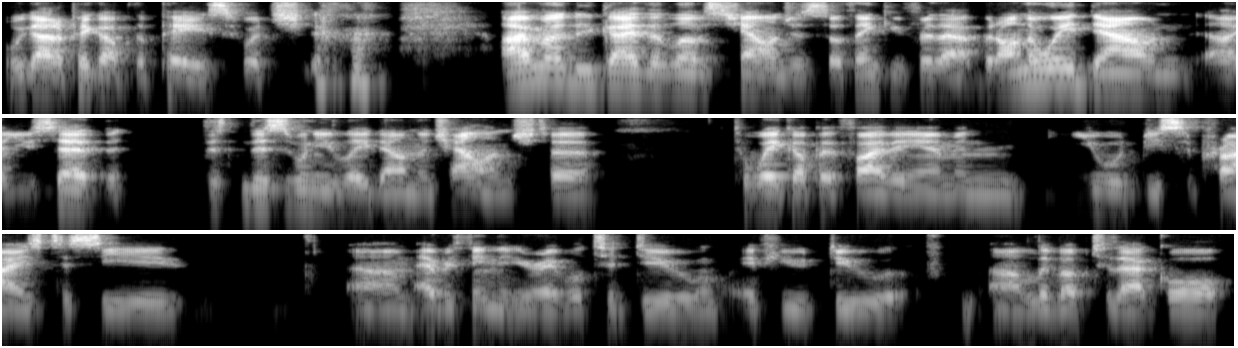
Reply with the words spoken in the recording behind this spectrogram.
we got to pick up the pace, which I'm a guy that loves challenges. So thank you for that. But on the way down, uh, you said that this this is when you laid down the challenge to to wake up at 5 a.m. and you would be surprised to see um, everything that you're able to do if you do uh, live up to that goal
